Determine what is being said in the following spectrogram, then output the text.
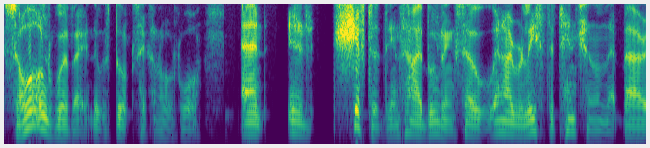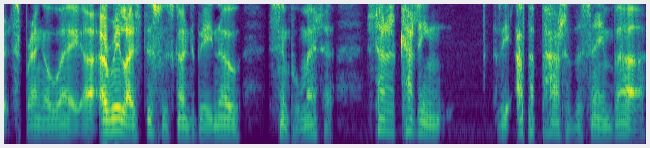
So old were they. That was built Second World War, and it shifted the entire building. So when I released the tension on that bar, it sprang away. I, I realized this was going to be no simple matter. Started cutting the upper part of the same bar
